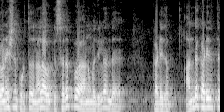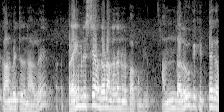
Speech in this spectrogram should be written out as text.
டொனேஷன் கொடுத்ததுனால அவருக்கு சிறப்பு அனுமதியில் அந்த கடிதம். அந்த கடிதத்தை காண்பித்ததுனால பிரைம் மினிஸ்டரே வந்தாலும் அங்கே தான் நின்று பார்க்க முடியும். அந்த அளவுக்கு கிட்டக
